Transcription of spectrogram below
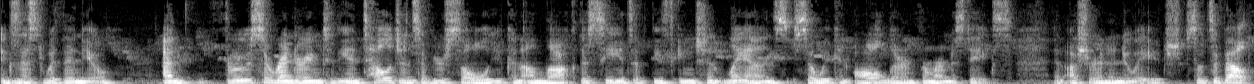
exist within you. And through surrendering to the intelligence of your soul, you can unlock the seeds of these ancient lands so we can all learn from our mistakes and usher in a new age. So it's about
